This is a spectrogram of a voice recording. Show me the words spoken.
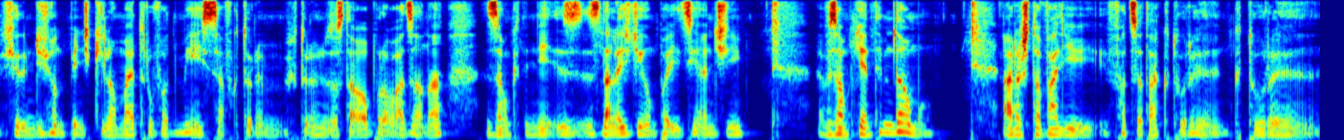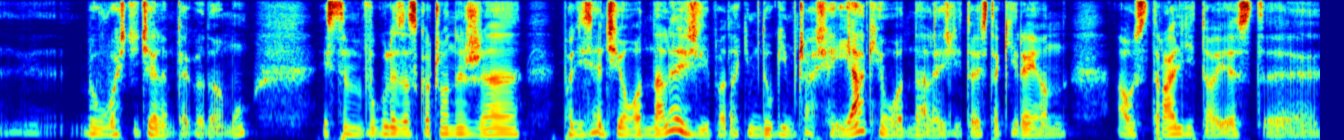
75 kilometrów od miejsca, w którym, w którym została oprowadzona, znaleźli ją policjanci w zamkniętym domu. Aresztowali faceta, który, który był właścicielem tego domu. Jestem w ogóle zaskoczony, że policjanci ją odnaleźli po takim długim czasie. Jak ją odnaleźli? To jest taki rejon Australii, to jest e,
